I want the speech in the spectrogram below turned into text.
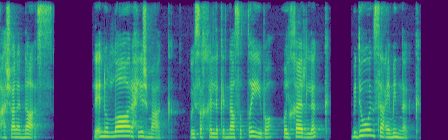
عشان الناس لأنه الله رح يجمعك ويسخر لك الناس الطيبة والخير لك بدون سعي منك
